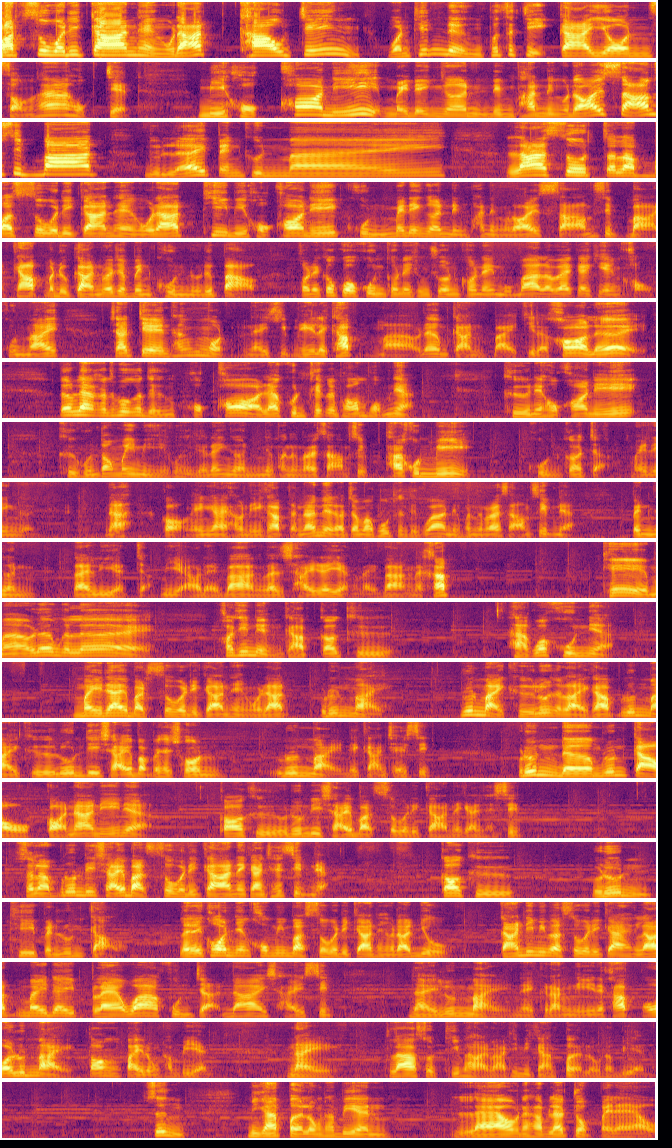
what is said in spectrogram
บัตรสวัสดิการแห่งรัฐข่าวจริง วันที่ 1 พฤศจิกายน 2567 มี 6 ข้อนี้ไม่ได้เงิน 1,130 บาท ดูเลยเป็นคุณไหม ล่าสุดสำหรับบัตรสวัสดิการแห่งรัฐที่มี 6 ข้อนี้ คุณไม่ได้เงิน 1,130 บาทครับ มาดูกันว่าจะเป็นคุณหรือเปล่า คนในครอบครัวคุณคนในชุมชนคนในหมู่บ้านและแวกใกล้เคียงของคุณไหมชัดเจนทั้งหมดในคลิปนี้เลยครับ มาเริ่มกันไปทีละข้อเลย เริ่มแรกก็จะพูดกันถึง 6 ข้อแล้วคุณเช็คไปพร้อมผมเนี่ยคือใน 6 ข้อนี้คือคุณต้องไม่มีคุณถึงจะได้เงิน 1,130 ถ้าคุณมีคุณก็จะไม่ได้เงินนะก็ง่ายๆเท่านี้ครับแต่นั้นเนี่ยเราจะมาพูดกันถึงว่า 1,130เนี่ยเป็นเงินรายละเอียดจะมีอะไรบ้าง และจะใช้ได้อย่างไรบ้างนะครับโอเคมาเริ่มกันเลย ข้อที่1ครับก็คือ หากว่าคุณเนี่ยไม่ได้บัตรสวัสดิการแห่งรัฐรุ่นใหม่ รุ่นใหม่คือรุ่นอะไรครับ รุ่นใหม่คือรุ่นที่ใช้บัตรประชาชนรุ่นใหม่ในการใช้สิทธิ์ รุ่นเดิมรุ่นเก่าก่อนหน้านี้เนี่ยก็คือรุ่นที่ใช้บัตรสวัสดิการในการใช้สิทธิ์สำหรับรุ่นที่ใช้บัตรสวัสดิการในการใช้สิทธิ์เนี่ยก็คือรุ่นที่เป็นรุ่นเก่า หลายๆคนยังคงมีบัตรสวัสดิการแห่งรัฐอยู่ การที่มีบัตรสวัสดิการแห่งรัฐ ไม่ได้แปลว่าคุณจะได้ใช้สิทธิ์ในรุ่นใหม่ในครั้งนี้นะครับ เพราะว่ารุ่นใหม่ต้องไปลงทะเบียนใน ล่าสุดที่ผ่านมาที่มีการเปิดลงทะเบียน ซึ่งมีการเปิดลงทะเบียนแล้วนะครับแล้วจบไปแล้ว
